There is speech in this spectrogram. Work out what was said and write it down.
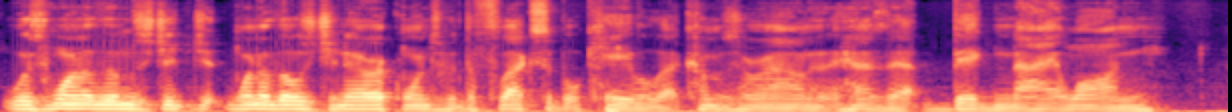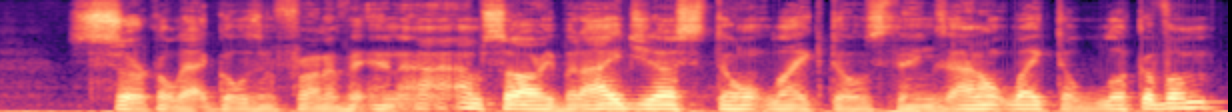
was one of those one of those generic ones with the flexible cable that comes around and it has that big nylon circle that goes in front of it. And I, I'm sorry, but I just don't like those things. I don't like the look of them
